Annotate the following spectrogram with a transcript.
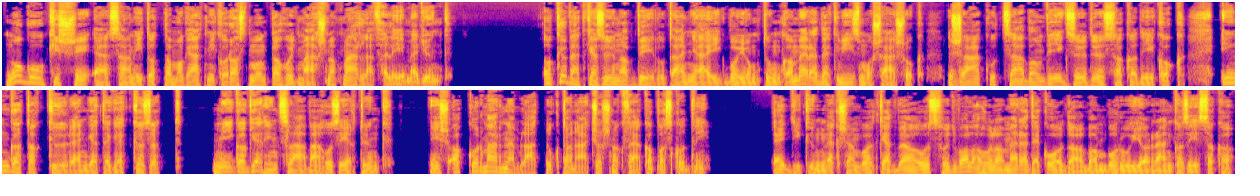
Nogó kisé elszámította magát, mikor azt mondta, hogy másnap már lefelé megyünk. A következő nap délutánjáig bolyongtunk a meredek vízmosások, zsákutcában végződő szakadékok, ingatag kőrengetegek között, míg a gerinc lábához értünk, és akkor már nem láttuk tanácsosnak felkapaszkodni. Egyikünknek sem volt kedve ahhoz, hogy valahol a meredek oldalban boruljon ránk az éjszaka,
